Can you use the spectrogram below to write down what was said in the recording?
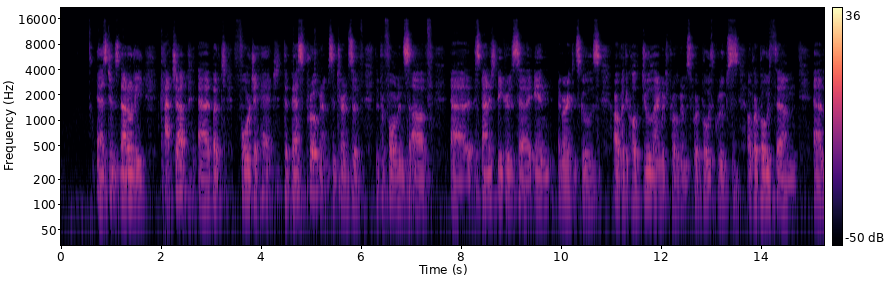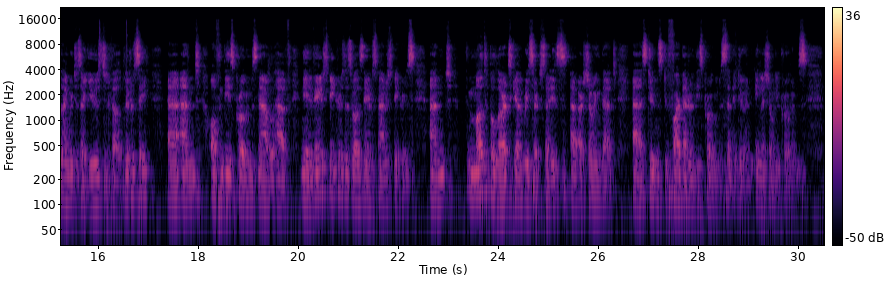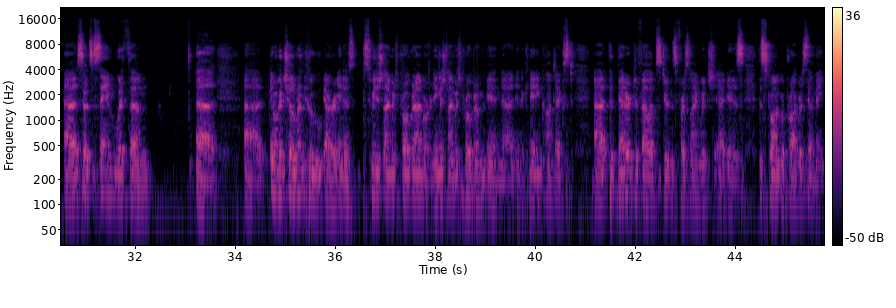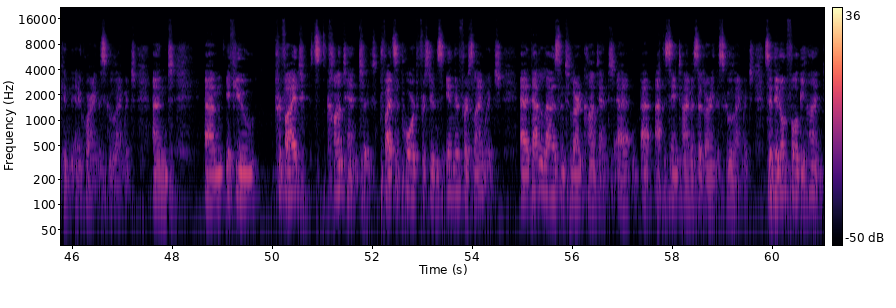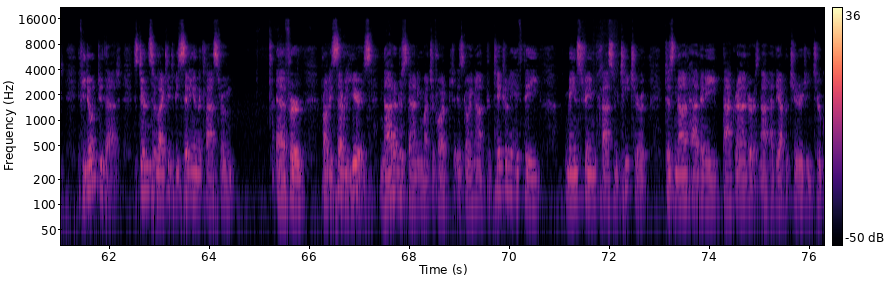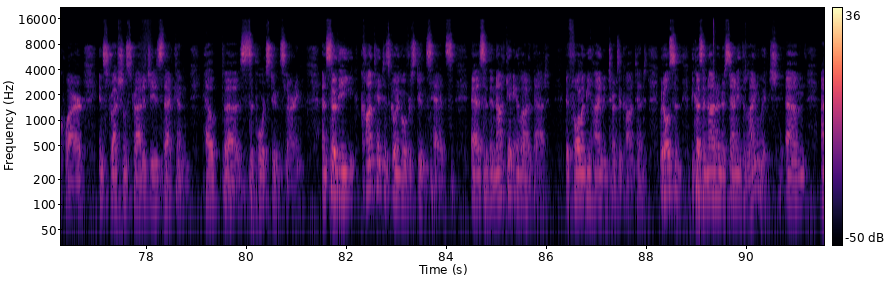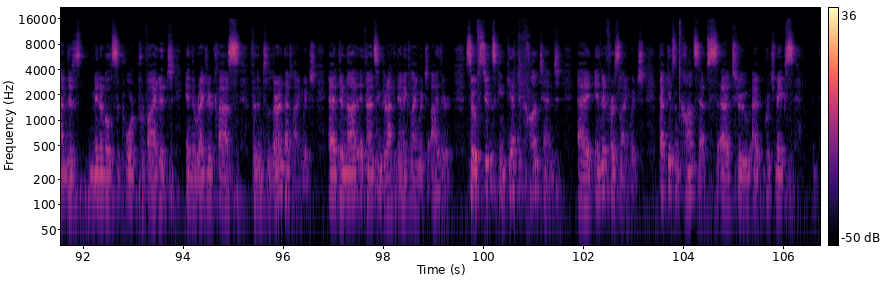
uh, students not only catch up, uh, but forge ahead the best programs in terms of the performance of uh, Spanish speakers uh, in American schools are what they call dual language programs, where both groups or where both um, uh, languages are used to develop literacy. Uh, and often these programs now will have native English speakers as well as native Spanish speakers. And multiple large-scale research studies uh, are showing that uh, students do far better in these programs than they do in English-only programs. so it's the same with um, uh, uh, immigrant children who are in a Swedish language program or an English language program in, uh, in the Canadian context, uh, the better developed students' first language uh, is, the stronger progress they'll make in, in acquiring the school language. And um, if you provide content, provide support for students in their first language, uh, that allows them to learn content uh, at the same time as they're learning the school language, so they don't fall behind. If you don't do that, students are likely to be sitting in the classroom uh, for probably several years, not understanding much of what is going on, particularly if the mainstream classroom teacher does not have any background or has not had the opportunity to acquire instructional strategies that can help uh, support students' learning. And so the content is going over students' heads, uh, so they're not getting a lot of that. They're falling behind in terms of content, but also because they're not understanding the language um, and there's minimal support provided in the regular class for them to learn that language, uh, they're not advancing their academic language either. So if students can get the content in their first language, that gives them concepts uh, to, uh, which makes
